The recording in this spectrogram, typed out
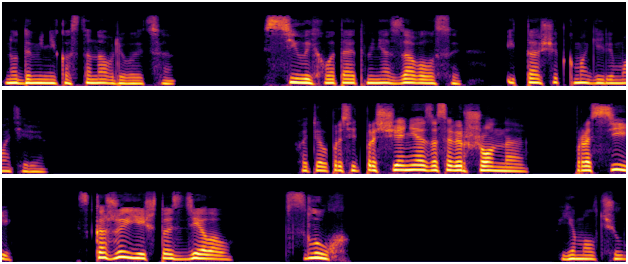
Но Доминик останавливается. С силой хватает меня за волосы и тащит к могиле матери. Хотел просить прощения за совершенное. Проси! Скажи ей, что сделал. Вслух. Я молчу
